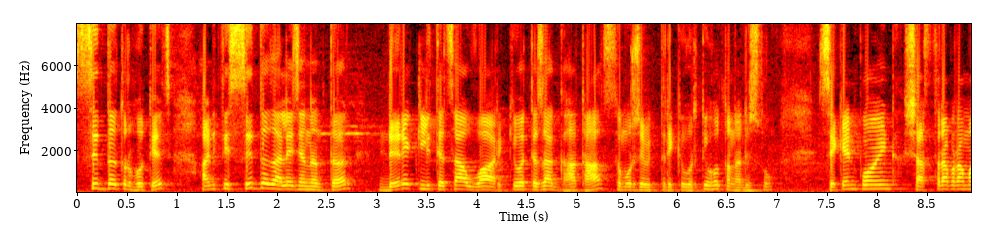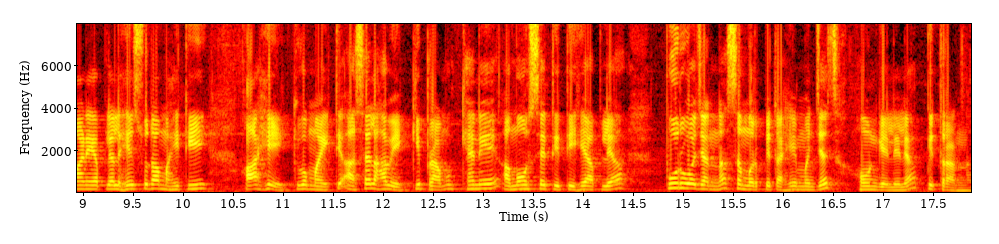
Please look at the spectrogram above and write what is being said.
सिद्ध तर होतेच. आणि ती सिद्ध झाल्याच्यानंतर डायरेक्टली त्याचा वार किंवा त्याचा घात हा समोरच्या व्यक्तिरेखेवरती होताना दिसतो. सेकंड पॉईंट शास्त्राप्रमाणे आपल्याला हे सुद्धा माहिती आहे किंवा माहिती असायला हवे की प्रामुख्याने अमावस्या तिथी ही आपल्या पूर्वजांना समर्पित आहे म्हणजेच होऊन गेलेल्या पित्रांना.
